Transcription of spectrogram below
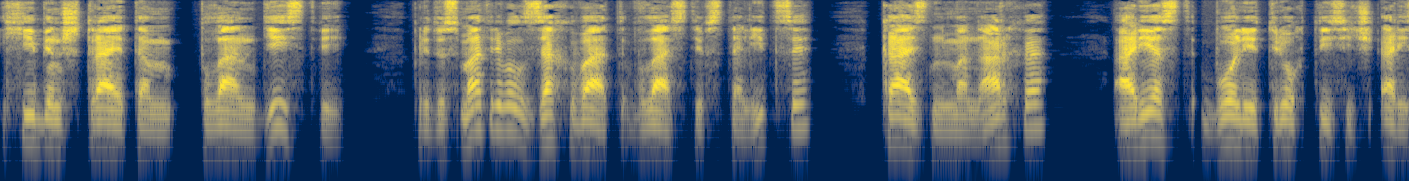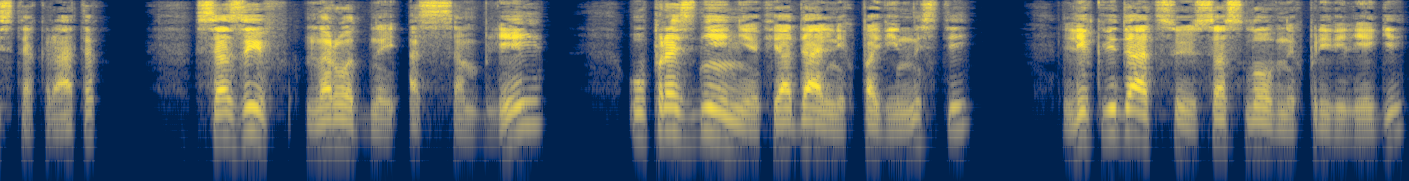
Хибенштрайтом план действий предусматривал захват власти в столице, казнь монарха, арест более трех тысяч аристократов, созыв Народной Ассамблеи, упразднение феодальных повинностей, ликвидацию сословных привилегий,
